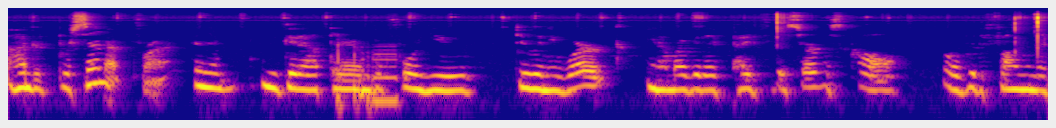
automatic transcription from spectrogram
100% up front, and then you get out there, and before you do any work, you know, maybe they've paid for the service call over the phone when they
